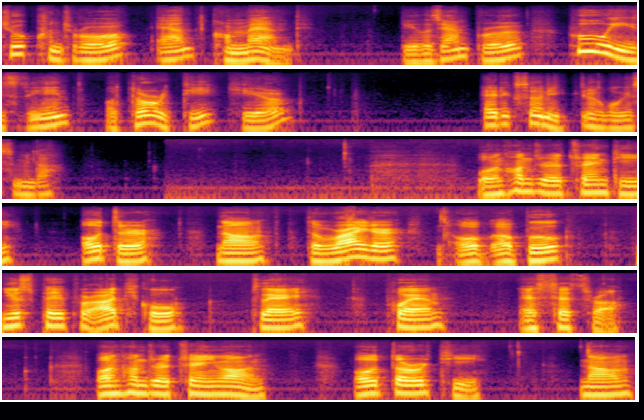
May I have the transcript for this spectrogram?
to control and command Example, who is in authority here? 에릭슨이 읽어보겠습니다. 120. Author, noun, the writer of a book, newspaper article, play, poem, etc. 121. Authority, noun,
